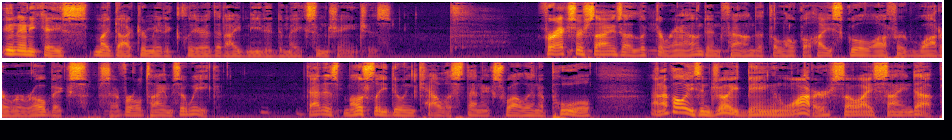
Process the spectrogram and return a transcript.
In any case, my doctor made it clear that I needed to make some changes. For exercise, I looked around and found that the local high school offered water aerobics several times a week. that is mostly doing calisthenics while in a pool, and I've always enjoyed being in water, so I signed up.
